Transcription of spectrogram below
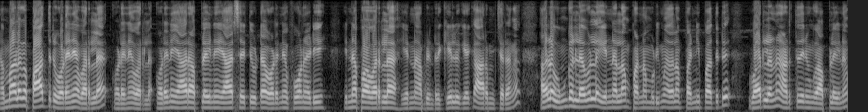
நம்ம ஆளுங்க பார்த்துட்டு உடனே வரல உடனே வரல. உடனே யார் அப்ளைனு யார் சேர்த்து விட்டா உடனே ஃபோன் அடி என்னப்பா வரல என்ன? அப்படின்ற கேள்வி கேட்க ஆரம்பிச்சிடுறாங்க. அதனால் உங்கள் லெவலில் என்னெல்லாம் பண்ண முடியுமோ அதெல்லாம் பண்ணி பார்த்துட்டு வரலன்னா அடுத்தது உங்கள் அப்ளைனா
